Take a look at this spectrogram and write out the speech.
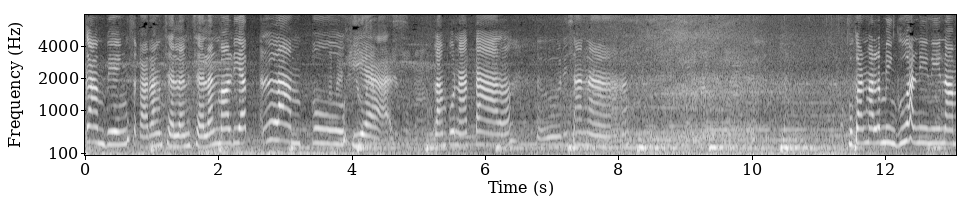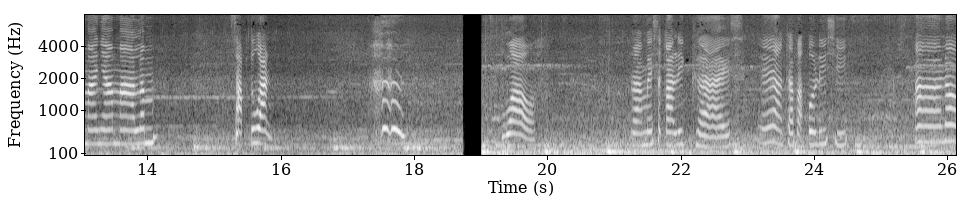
kambing, sekarang jalan-jalan mau lihat lampu hias. Lampu Natal. Tuh di sana. Bukan malam mingguan ini namanya malam Sabtuan. wow. Rame sekali guys. Eh ada Pak Polisi. Halo.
